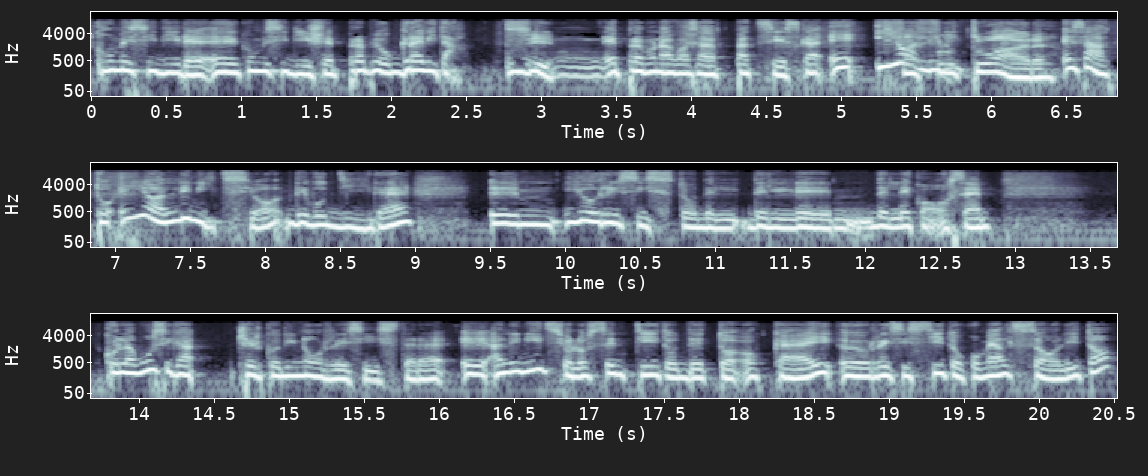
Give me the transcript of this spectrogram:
come si dire, eh, come si dice, proprio gravità. Sì. Mm, È proprio una cosa pazzesca. E io fa fluttuare Esatto, e io all'inizio devo dire, ehm, io resisto del- delle, delle cose. Con la musica cerco di non resistere e all'inizio l'ho sentito, ho detto ok, eh, ho resistito come al solito,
